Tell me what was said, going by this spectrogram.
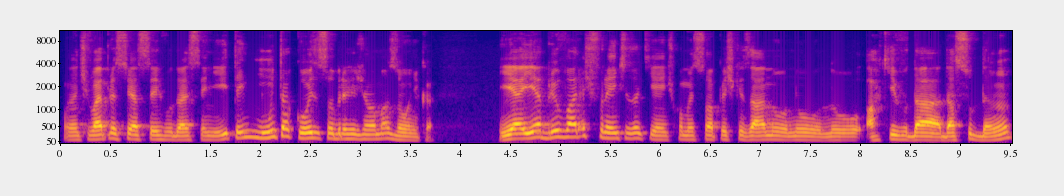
Quando a gente vai para esse acervo do SNI, tem muita coisa sobre a região amazônica. E aí abriu várias frentes aqui. A gente começou a pesquisar no, no, no arquivo da, da Sudã,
